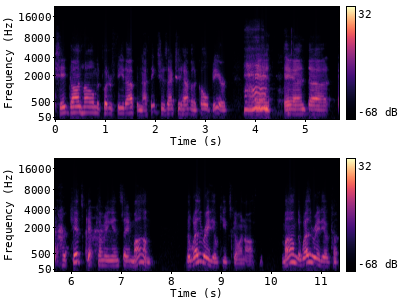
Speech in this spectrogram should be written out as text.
she'd gone home and put her feet up, and I think she was actually having a cold beer, and and uh, her kids kept coming in saying, "Mom, the weather radio keeps going off. Mom, the weather radio co-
